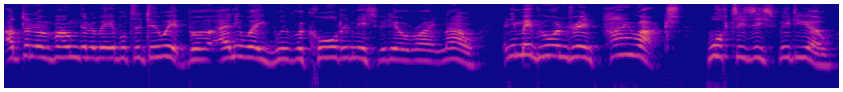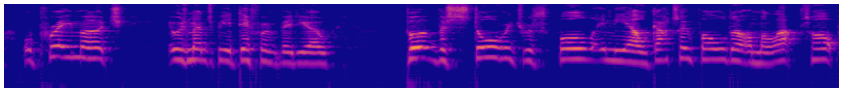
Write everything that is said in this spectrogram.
I don't know if I'm going to be able to do it, but anyway, we're recording this video right now. And you may be wondering, Hyrax, what is this video? Well, pretty much, it was meant to be a different video, but the storage was full in the Elgato folder on my laptop,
